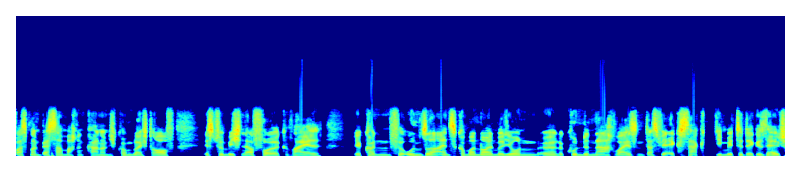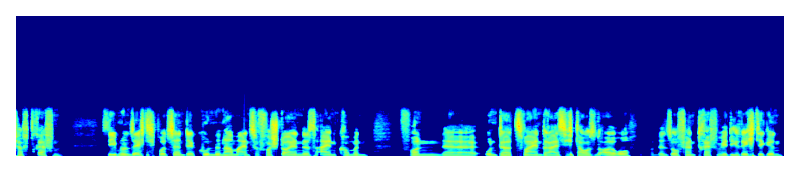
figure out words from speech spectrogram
was man besser machen kann, und ich komme gleich drauf, ist für mich ein Erfolg, weil wir können für unsere 1,9 Millionen äh, Kunden nachweisen, dass wir exakt die Mitte der Gesellschaft treffen 67 Prozent der Kunden haben ein zu versteuerndes Einkommen von äh, unter 32.000 Euro. Und insofern treffen wir die richtigen.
